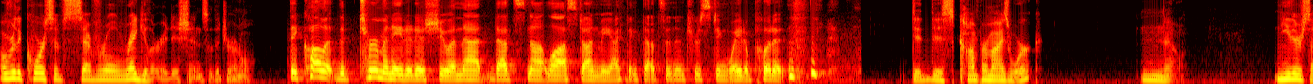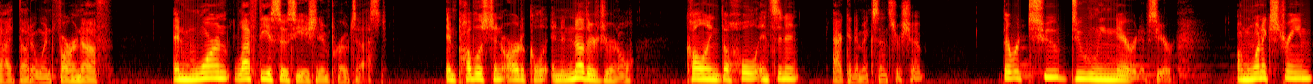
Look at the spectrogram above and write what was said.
over the course of several regular editions of the journal. They call it the terminated issue, and that, that's not lost on me. I think that's an interesting way to put it. Did this compromise work? No. Neither side thought it went far enough and Warne left the association in protest and published an article in another journal calling the whole incident academic censorship. There were two dueling narratives here. On one extreme,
